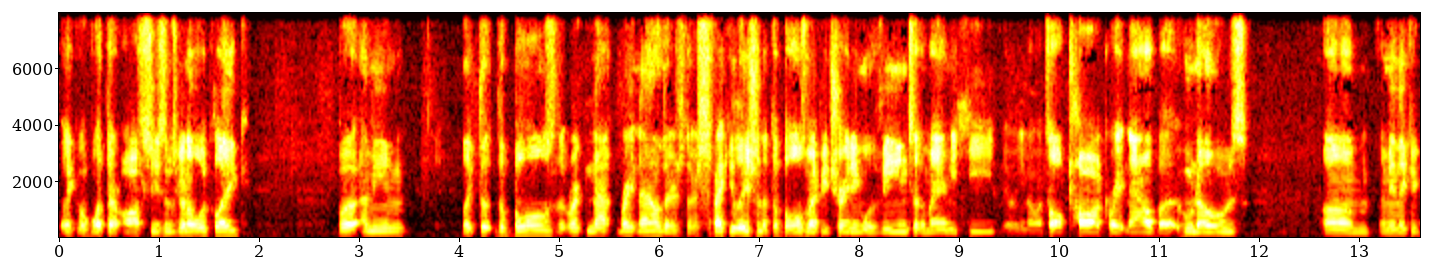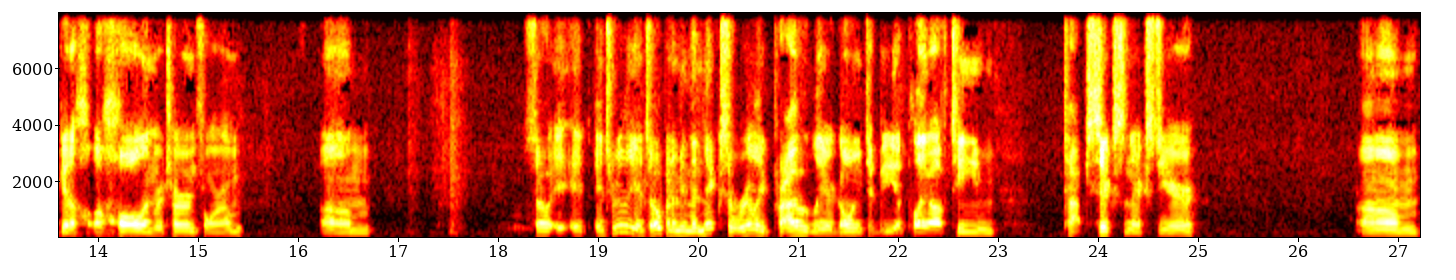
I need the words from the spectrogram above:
like of what their offseason is going to look like. But I mean, like the, the Bulls that right now, right now there's there's speculation that the Bulls might be trading LaVine to the Miami Heat. You know, it's all talk right now, but who knows? Um, I mean, they could get a, a haul in return for him. Um, so it, it, it's really it's open. I mean, the Knicks are really probably are going to be a playoff team, top six next year. Um,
